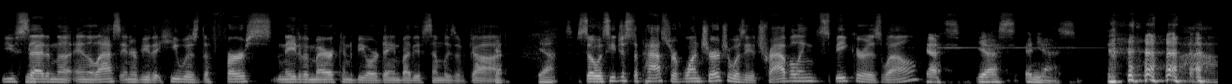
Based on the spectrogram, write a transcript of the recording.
you said in the in the last interview that he was the first Native American to be ordained by the Assemblies of God. yeah. So was he just a pastor of one church or was he a traveling speaker as well? yes, yes, and yes. Wow.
